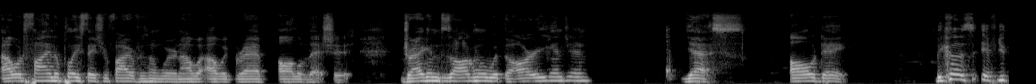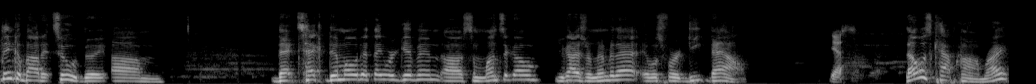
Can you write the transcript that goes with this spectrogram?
I would find a PlayStation 5 from somewhere and I would I would grab all of that shit. Dragon's Dogma with the RE engine, yes, all day. Because if you think about it too the um that tech demo that they were given uh some months ago you guys remember that? It was for deep down. Yes. that was capcom right?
